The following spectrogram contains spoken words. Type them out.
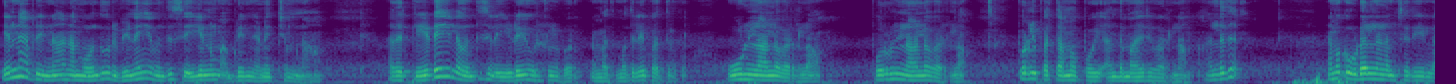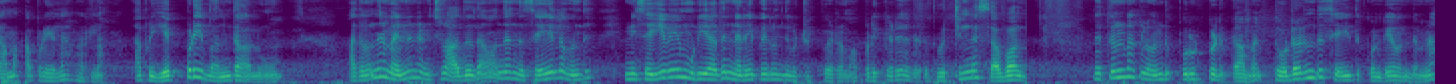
என்ன அப்படின்னா நம்ம வந்து ஒரு வினையை வந்து செய்யணும் அப்படின்னு நினச்சோம்னா அதற்கு இடையில் வந்து சில இடையூறுகள் வரும். நம்ம அது முதலே பார்த்துருக்கோம். ஊழ்னால் வரலாம் பொருள்னால் வரலாம் பொருள் பற்றாமல் போய் அந்த மாதிரி வரலாம் அல்லது நமக்கு உடல்நலம் சரியில்லாமல் அப்படியெல்லாம் வரலாம். அப்படி எப்படி வந்தாலும் அதை வந்து நம்ம என்ன நினச்சோம்? அதுதான் வந்து அந்த செயலை வந்து இனி செய்யவே முடியாதுன்னு நிறைய பேர் வந்து விட்டுட்டு போயிடுறோம் அப்படி கிடையாது. அது ஒரு சின்ன சவால். இந்த துன்பங்களை வந்து பொருட்படுத்தாமல் தொடர்ந்து செய்து கொண்டே வந்தோம்னா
